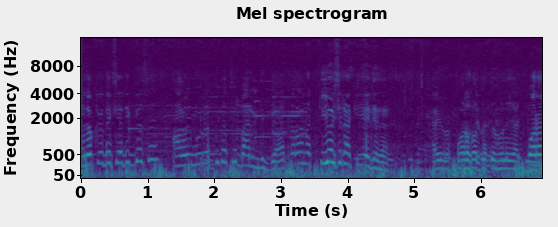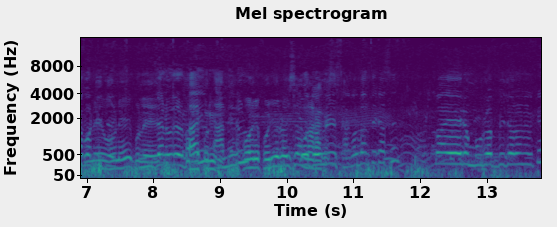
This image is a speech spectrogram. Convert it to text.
এ লোককে দেখছি এদিক গেছে আর ওই মুরব্বী গেছি বাড়ির দিক আপনারা আমরা কি হয়েছে না কি ও মারা দৌড়ে ছাগল বানতে গেছে। কয় এর মুরব্বী ধরনের কে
